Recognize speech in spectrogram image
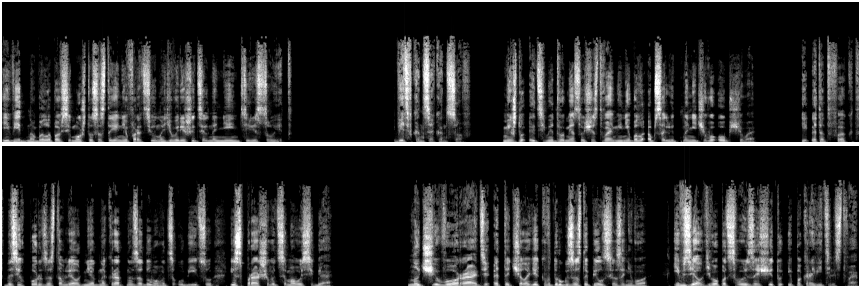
и видно было по всему, что состояние Фортюна его решительно не интересует. Ведь в конце концов, между этими двумя существами не было абсолютно ничего общего. И этот факт до сих пор заставлял неоднократно задумываться убийцу и спрашивать самого себя. Но чего ради этот человек вдруг заступился за него и взял его под свою защиту и покровительство?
